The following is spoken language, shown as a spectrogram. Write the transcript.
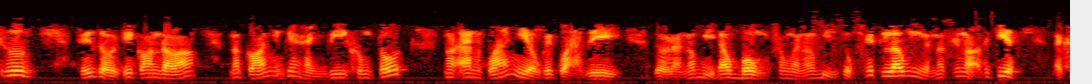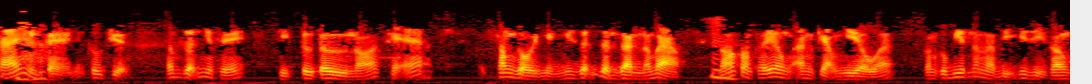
thương. Thế rồi cái con đó nó có những cái hành vi không tốt nó ăn quá nhiều cái quả gì rồi là nó bị đau bụng xong rồi nó bị rụng hết lông rồi nó thế nọ thế kia. Đại khái mình kể những câu chuyện hấp dẫn như thế thì từ từ nó sẽ xong rồi mình mới dẫn dần dần nó vào. Ừ. nó còn thấy ông ăn kẹo nhiều á con có biết nó là bị cái gì không?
